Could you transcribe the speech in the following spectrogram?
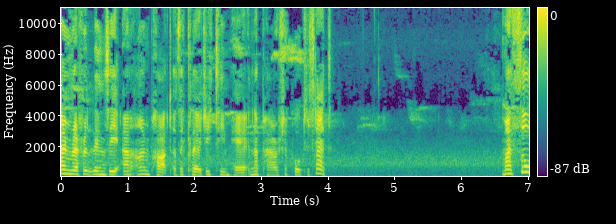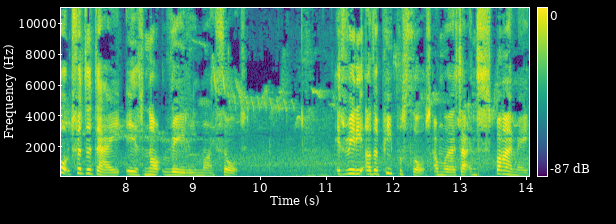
I'm Reverend Lindsay and I'm part of the clergy team here in the parish of Portishead. My thought for the day is not really my thought. It's really other people's thoughts and words that inspire me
